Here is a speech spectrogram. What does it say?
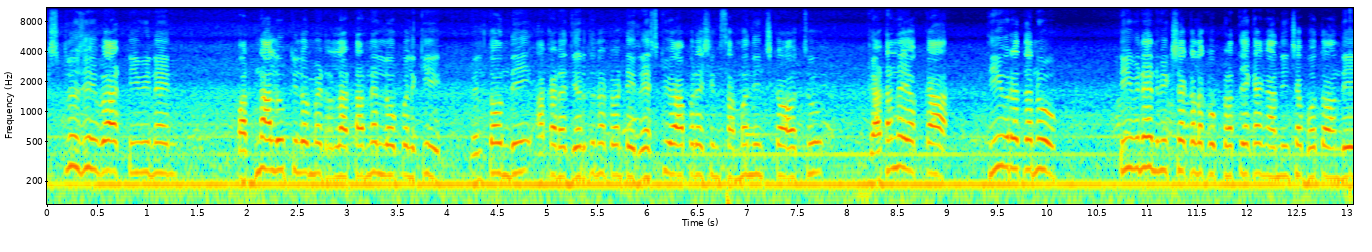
ఎక్స్క్లూజివ్గా టీవీ నైన్ పద్నాలుగు కిలోమీటర్ల టన్నెల్ లోపలికి వెళ్తోంది. అక్కడ జరుగుతున్నటువంటి రెస్క్యూ ఆపరేషన్ సంబంధించి కావచ్చు. ఘటన యొక్క తీవ్రతను టీవీ నైన్ వీక్షకులకు ప్రత్యేకంగా అందించబోతోంది.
